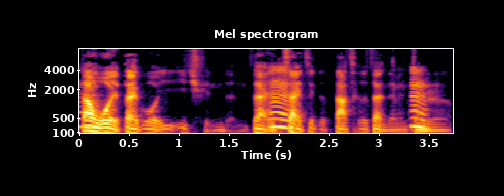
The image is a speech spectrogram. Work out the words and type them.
嗯、但我也带过一一群人在、嗯、在这个大车站这边。嗯、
